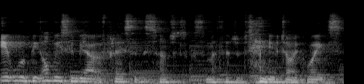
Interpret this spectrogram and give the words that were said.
It would be obviously be out of place at this time because the method of obtaining atomic weights.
